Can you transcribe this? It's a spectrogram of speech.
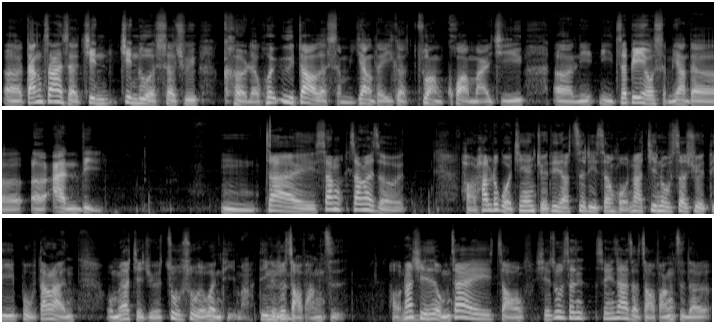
呃，当障碍者进进入了社区，可能会遇到了什么样的一个状况吗？以及呃，你你这边有什么样的呃案例？嗯，在障障碍者。好，他如果今天决定要自立生活，那进入社区的第一步，当然我们要解决住宿的问题嘛。第一个就是找房子，好，那其实我们在找协助生生意障碍者找房子的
